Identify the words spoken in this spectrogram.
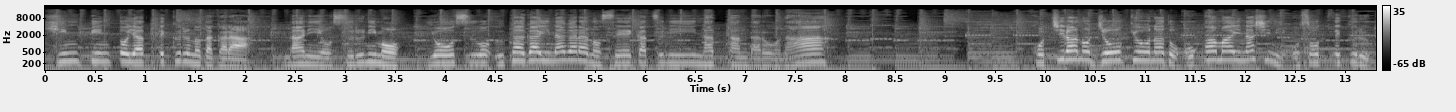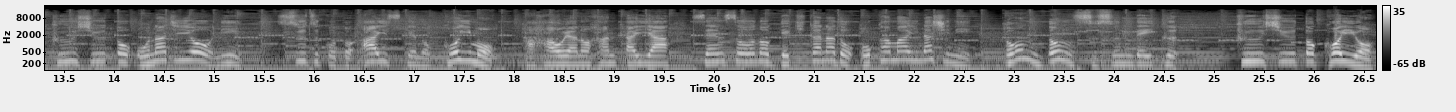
頻々とやってくるのだから何をするにも様子を伺いながらの生活になったんだろうな。こちらの状況などお構いなしに襲ってくる空襲と同じように鈴子と愛介の恋も母親の反対や戦争の激化などお構いなしにどんどん進んでいく。空襲と恋を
